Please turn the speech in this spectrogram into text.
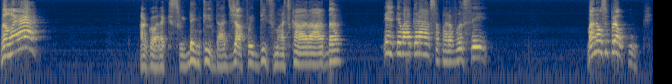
Não é? Agora que sua identidade já foi desmascarada, perdeu a graça para você. Mas não se preocupe.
